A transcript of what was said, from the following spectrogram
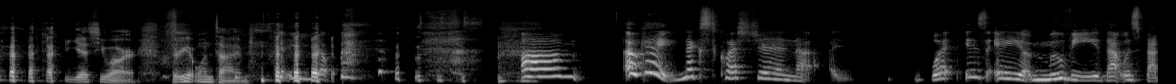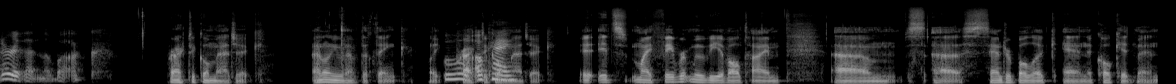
yes, you are. Three at one time. yep. um okay, next question. What is a movie that was better than the book? Practical Magic. I don't even have to think. Like Ooh, Practical okay. Magic. It, it's my favorite movie of all time. Um, uh, Sandra Bullock and Nicole Kidman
